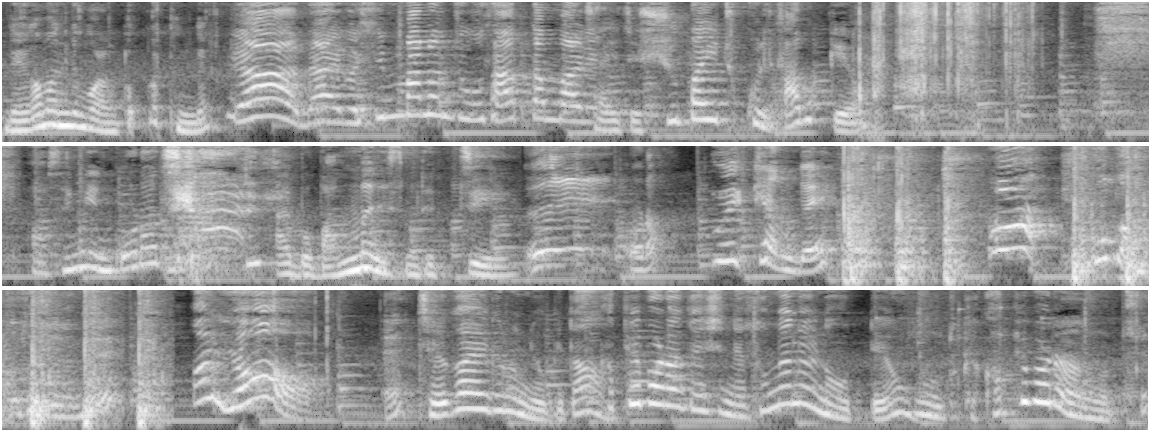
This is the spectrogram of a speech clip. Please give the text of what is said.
내가 만든 거랑 똑같은데? 야, 나 이거 10만 원 주고 사왔단 말이야. 자, 이제 슈바이 초콜릿 까볼게요. 아, 생긴 꼬라지가. 아, 뭐 맛만 있으면 됐지. 어라? 왜 이렇게 안 돼? 죽어도 안 부서지는데? 아, 야! 에? 제가 알기론 여기다 카피바라 대신에 소면을 넣었대요 이거 어떻게 카피바라를 넣지?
